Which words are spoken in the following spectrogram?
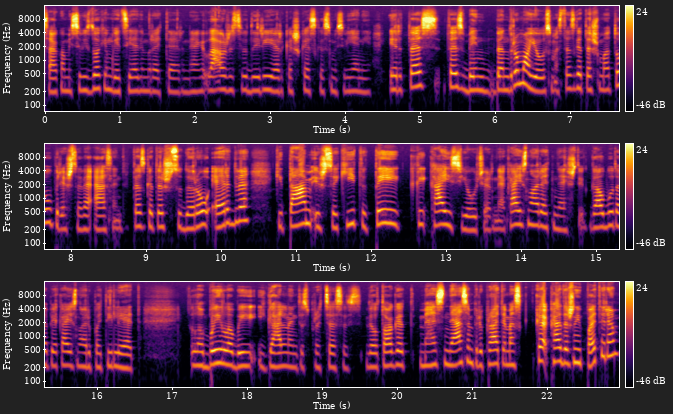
sakom, įsivaizduokim, kad sėdim rate, ar ne, laužas vidury, ar kažkas, kas mus vienyje. Ir tas, tas bendrumo jausmas, tas, kad aš matau prieš save esantį, tas, kad aš sudarau erdvę kitam išsakyti tai, ką jis jaučia ar ne, ką jis nori atnešti, galbūt apie ką jis nori patylėti labai labai įgalinantis procesas. Dėl to, kad mes nesam pripratę, mes ką, ką dažnai patiriam,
